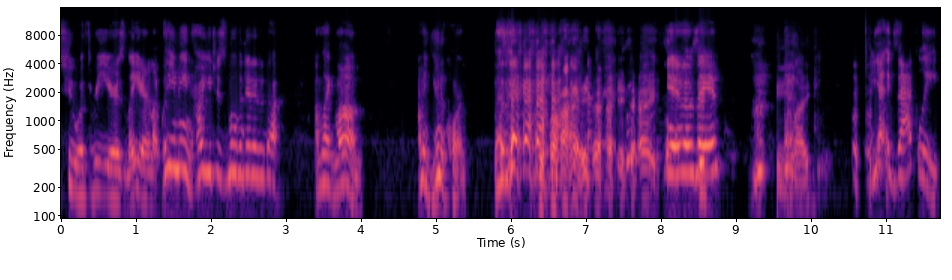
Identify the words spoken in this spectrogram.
two or three years later. Like, what do you mean? How you just moving? Da, da, da, I'm like, mom, I'm a unicorn. Right, right, right. You know what I'm saying? like, yeah, exactly.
